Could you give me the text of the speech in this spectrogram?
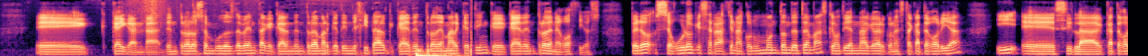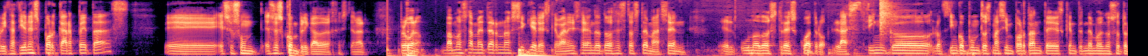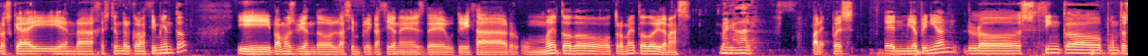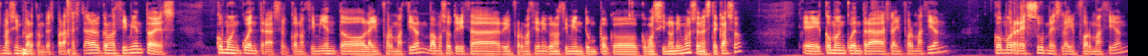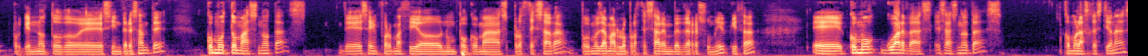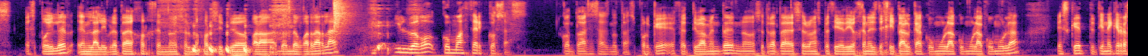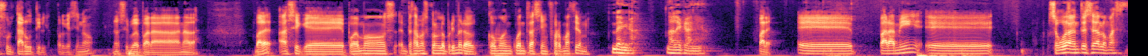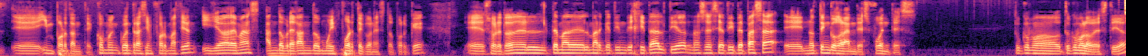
Eh, caigan dentro de los embudos de venta, que caen dentro de marketing digital, que cae dentro de marketing, que cae dentro de negocios. Pero seguro que se relaciona con un montón de temas que no tienen nada que ver con esta categoría y eh, si la categorización es por carpetas, eh, eso, es eso es complicado de gestionar. Pero bueno, vamos a meternos, si quieres, que van a ir saliendo todos estos temas en el 1, 2, 3, 4, las cinco, los cinco puntos más importantes que entendemos nosotros que hay en la gestión del conocimiento y vamos viendo las implicaciones de utilizar un método, otro método y demás. Venga, dale. Vale, pues en mi opinión, los cinco puntos más importantes para gestionar el conocimiento es cómo encuentras el conocimiento, la información. Vamos a utilizar información y conocimiento un poco como sinónimos en este caso. Eh, cómo encuentras la información, cómo resumes la información, porque no todo es interesante, cómo tomas notas de esa información un poco más procesada, podemos llamarlo procesar en vez de resumir quizá, eh, cómo guardas esas notas, cómo las gestionas, spoiler, en la libreta de Jorge no es el mejor sitio para donde guardarlas, y luego cómo hacer cosas con todas esas notas, porque efectivamente no se trata de ser una especie de diógenes digital que acumula, acumula, acumula, es que te tiene que resultar útil, porque si no, no sirve para nada. ¿Vale? Así que podemos, empezamos con lo primero, ¿cómo encuentras información? Venga, dale caña. Vale. Eh, para mí, eh, seguramente sea lo más eh, importante, cómo encuentras información y yo además ando bregando muy fuerte con esto, porque eh, sobre todo en el tema del marketing digital, tío, no sé si a ti te pasa, eh, no tengo grandes fuentes. ¿Tú cómo, ¿Tú cómo lo ves, tío?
